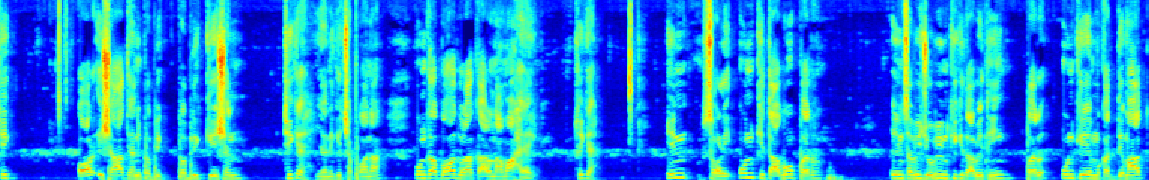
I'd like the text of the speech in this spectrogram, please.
ठीक? और इशात यानी पब्लिक पब्लिकेशन ठीक है? यानी कि छपवाना, उनका बहुत बड़ा कारनामा है, ठीक है? इन सॉरी उन किताबों पर, इन सभी जो भी उनकी किताबें थीं, पर उनके मुकदमात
